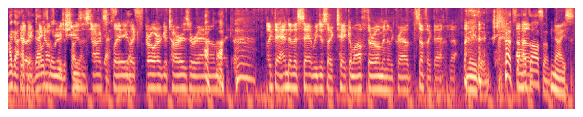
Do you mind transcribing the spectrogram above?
Yeah. I got We'd, okay. like, that take was off when you our were just shoes and socks, Yes, play, yes. like throw our guitars around. like, like the end of the set, we just like take them off, throw them into the crowd, stuff like that. You know? Amazing. That's that's Um, awesome. Nice.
